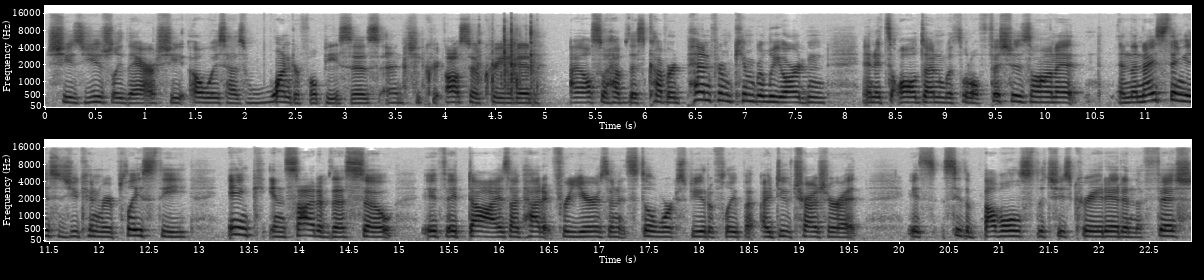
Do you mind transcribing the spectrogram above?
she's usually there. She always has wonderful pieces, and she cre also created I also have this covered pen from Kimberly Arden, and it's all done with little fishes on it. And the nice thing is, is you can replace the ink inside of this, so if it dies, I've had it for years and it still works beautifully, but I do treasure it. It's, see the bubbles that she's created and the fish,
